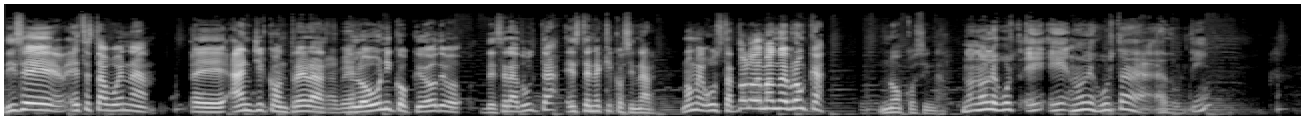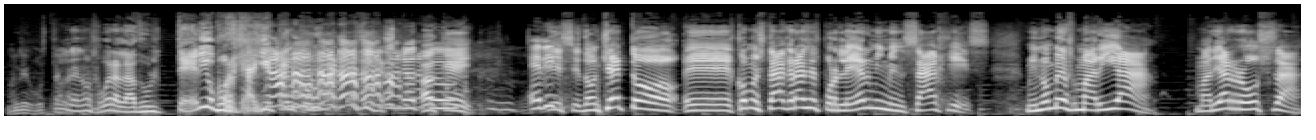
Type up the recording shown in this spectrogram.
Dice, esta está buena. eh, Angie Contreras. Lo único que odio de ser adulta es tener que cocinar. No me gusta. Todo lo demás no hay bronca. No cocinar. No, no le gusta, eh, eh, no le gusta adulting. No le gusta No la... le no fuera el adulterio porque ahí están No. Ok. Edith, Dice, Don Cheto, eh, ¿cómo está? Gracias por leer mis mensajes. Mi nombre es María. María Rosa.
